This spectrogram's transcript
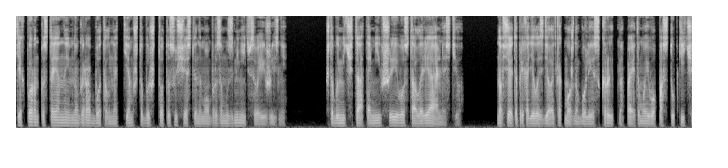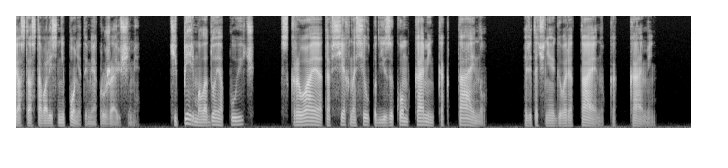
тех пор он постоянно и много работал над тем, чтобы что-то существенным образом изменить в своей жизни, чтобы мечта, томившая его, стала реальностью. Но все это приходилось делать как можно более скрытно, поэтому его поступки часто оставались непонятыми окружающими. Теперь молодой Апуич, скрывая ото всех, носил под языком камень как тайну, или точнее говоря, тайну как камень.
